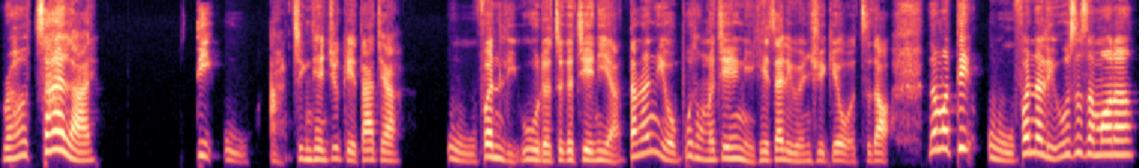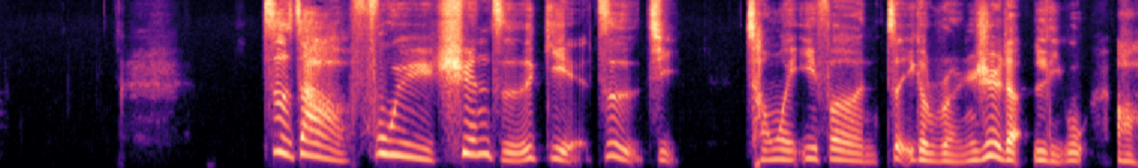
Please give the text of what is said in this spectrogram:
然后再来。第五啊，今天就给大家五份礼物的这个建议啊。当然，你有不同的建议，你可以在留言区给我知道。那么第五份的礼物是什么呢？制造富裕圈子给自己，成为一份这一个人日的礼物。啊、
